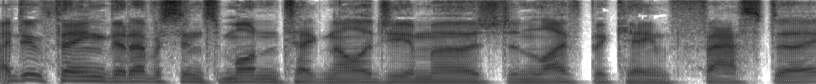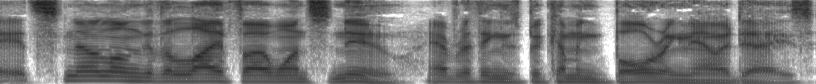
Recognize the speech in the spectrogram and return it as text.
I do think that ever since modern technology emerged and life became faster, it's no longer the life I once knew. Everything is becoming boring nowadays.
